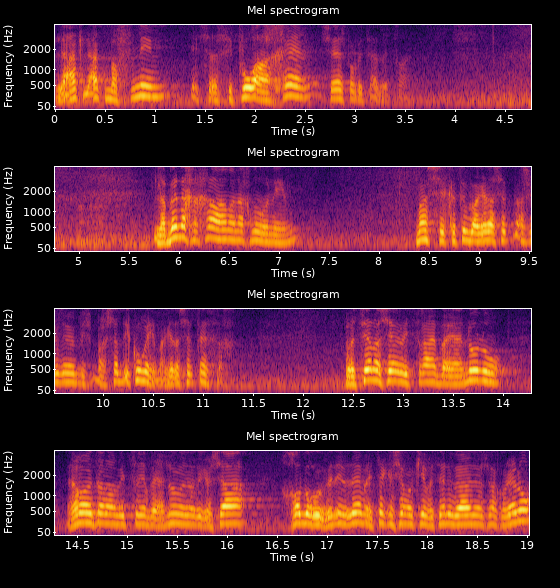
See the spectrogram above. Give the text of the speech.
לאט לאט מפנים את הסיפור האחר שיש פה בצד מצרים. לבן החכם אנחנו עונים, מה שכתוב בהגדה של, של פסח. והוציאנו השם ממצרים וינונו, ויראו אותנו המצרים וינונו להיות קשה, חומר ובנים וזה, ויצא כשם מקים אותנו וירד משמע כולנו,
